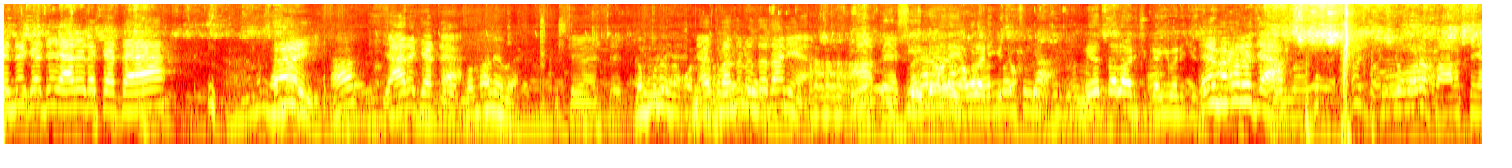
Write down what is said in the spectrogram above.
என்ன கேட்ட? யாரிட கேட்ட? ஏய், யார கேட்ட? சரி, சரி. நேத்து வந்து தானே? ஆ, பேசு. நாளை எவ்வளவு அடிக்கட்டும் நேத்தால அடிச்சு கை வலிக்குது ஏய் மகாராஜா பாவத்தைய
